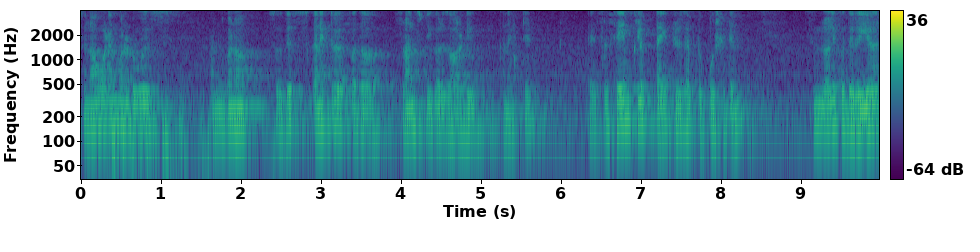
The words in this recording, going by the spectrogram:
So now what I'm going to do is I'm going to, so this connector for the front speaker is already connected. It's the same clip type, you just have to push it in. Similarly for the rear,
